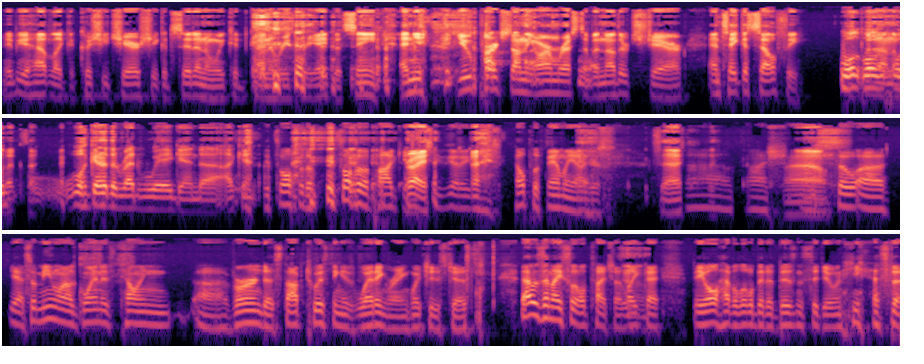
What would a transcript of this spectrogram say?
maybe you have like a cushy chair she could sit in, and we could kind of recreate the scene. And you you perched on the armrest of another chair and take a selfie. We'll we'll we'll, we'll get her the red wig, and uh, I can. it's all for the it's all for the podcast. Right. She's got to Right. help the family out Yeah. here. Exactly. Oh gosh. Wow. Uh, so uh, yeah. So meanwhile, Gwen is telling uh, Vern to stop twisting his wedding ring, which is just that was a nice little touch. I like Mhm. that they all have a little bit of business to do, and he has the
